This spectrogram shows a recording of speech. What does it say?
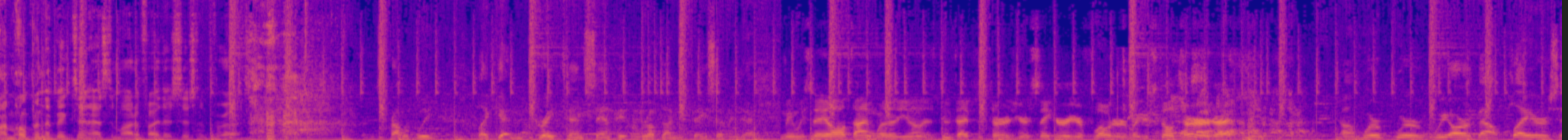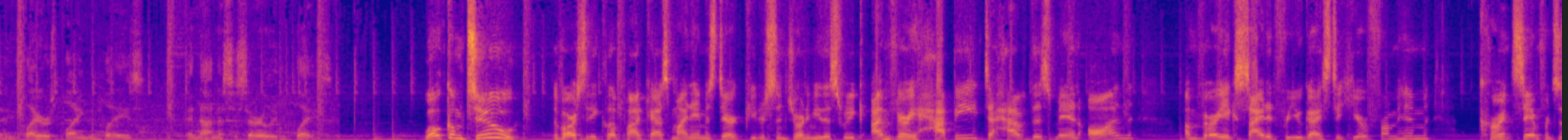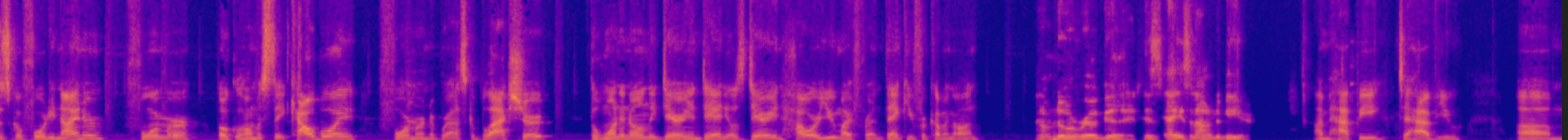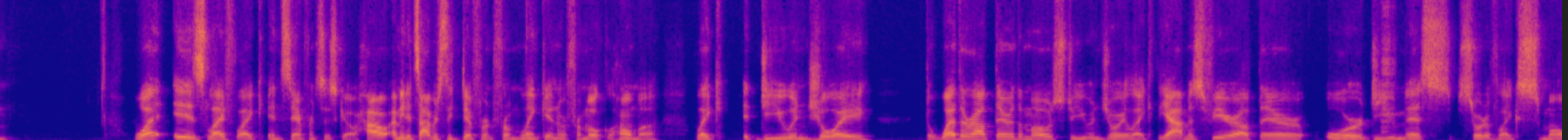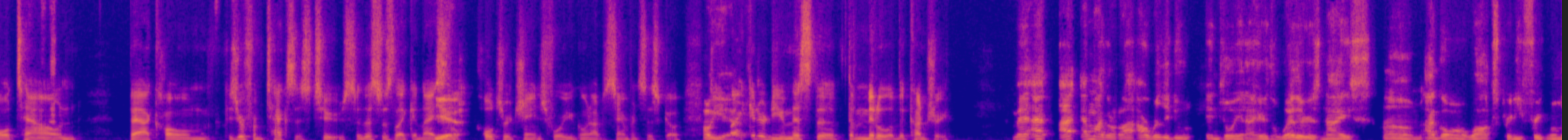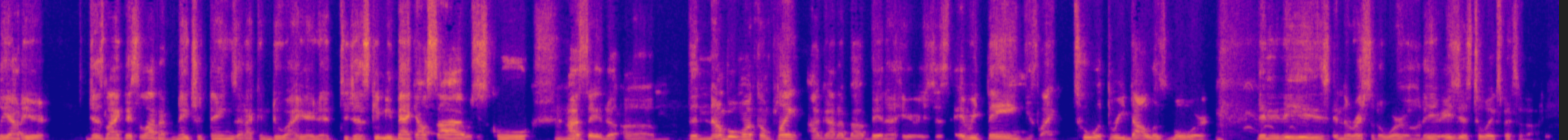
I'm hoping the Big Ten has to modify their system for us. Probably like getting grade 10 sandpaper rubbed on your face every day. I mean, we say it all the time, whether, you know, there's two types of turds. You're a sinker or you're a floater, but you're still a turd, right? I mean, um, we're, we're, we are about players and players playing the plays and not necessarily the plays. Welcome to the Varsity Club podcast. My name is Derek Peterson. Joining me this week, I'm very happy to have this man on. I'm very excited for you guys to hear from him. Current San Francisco 49er, former Oklahoma State Cowboy, former Nebraska Black Shirt, the one and only Darrion Daniels. Darrion, how are you, my friend? Thank you for coming on. I'm doing real good. It's, hey, it's an honor to be here. I'm happy to have you. Um, what is life like in San Francisco? How, I mean, it's obviously different from Lincoln or from Oklahoma. Like, it, do you enjoy the weather out there the most? Do you enjoy like the atmosphere out there? Or do you miss sort of like small town back home? Because you're from Texas too. So this was like a nice Yeah. culture change for you going out to San Francisco. Oh Do you yeah, like it or do you miss the the middle of the country? man. I, I I'm not gonna lie. I really do enjoy it out here. The weather is nice. Um, I go on walks pretty frequently out here. Just like there's a lot of nature things that I can do out here to, to just get me back outside, which is cool. Mhm. I say the um the number one complaint I got about being out here is just everything is like two or three dollars more than it is in the rest of the world. It- it's just too expensive out here.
